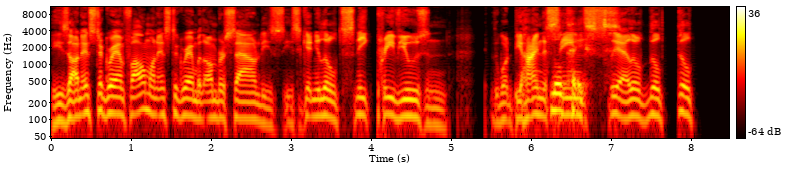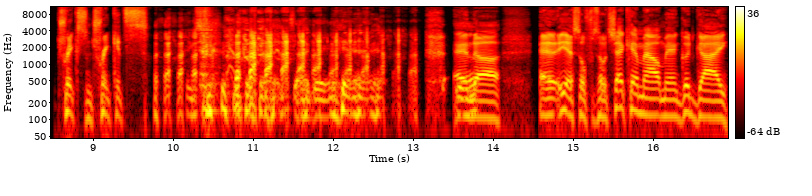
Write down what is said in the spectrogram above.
he's on Instagram. Follow him on Instagram with Umber Sound. He's he's getting you little sneak previews and what behind the Little scenes. tastes. Yeah, little little little tricks and trinkets. exactly. and Yeah. uh and yeah, so so check him out, man. Good guy.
